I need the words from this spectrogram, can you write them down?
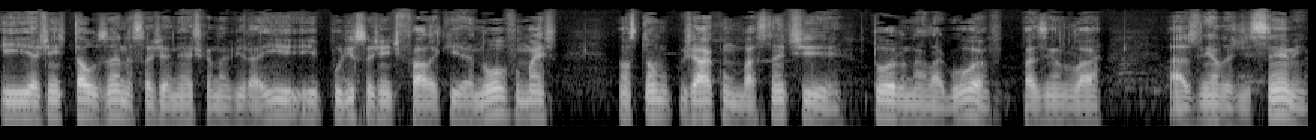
e a gente está usando essa genética na Viraí e por isso a gente fala que é novo, mas nós estamos já com bastante touro na lagoa, fazendo lá as vendas de sêmen,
